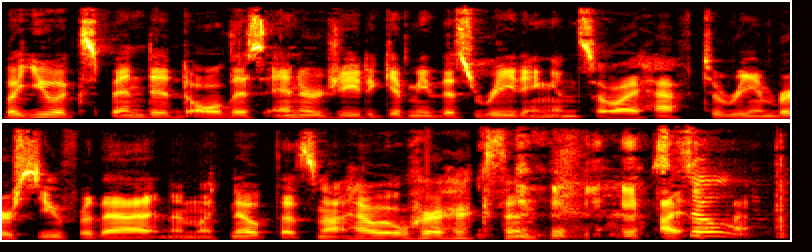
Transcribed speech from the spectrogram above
but you expended all this energy to give me this reading, and so I have to reimburse you for that. And I'm like, nope, that's not how it works. And so. I,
